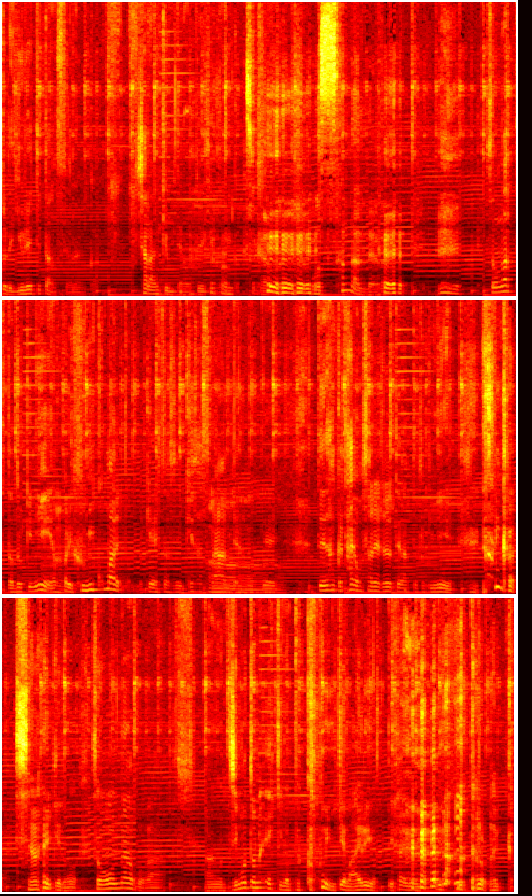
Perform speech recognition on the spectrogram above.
ドで揺れてたんですよなんか。シャ乱Q みたいなこと言うけど。おっさんなんだよな そうなってた時にやっぱり踏み込まれたんで警察に警察だみたいなのででなんか逮捕されるってなった時に なんか知らないけどその女の子があの地元の駅のブックオフに行けば会えるよって最後に言ったの なんか。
